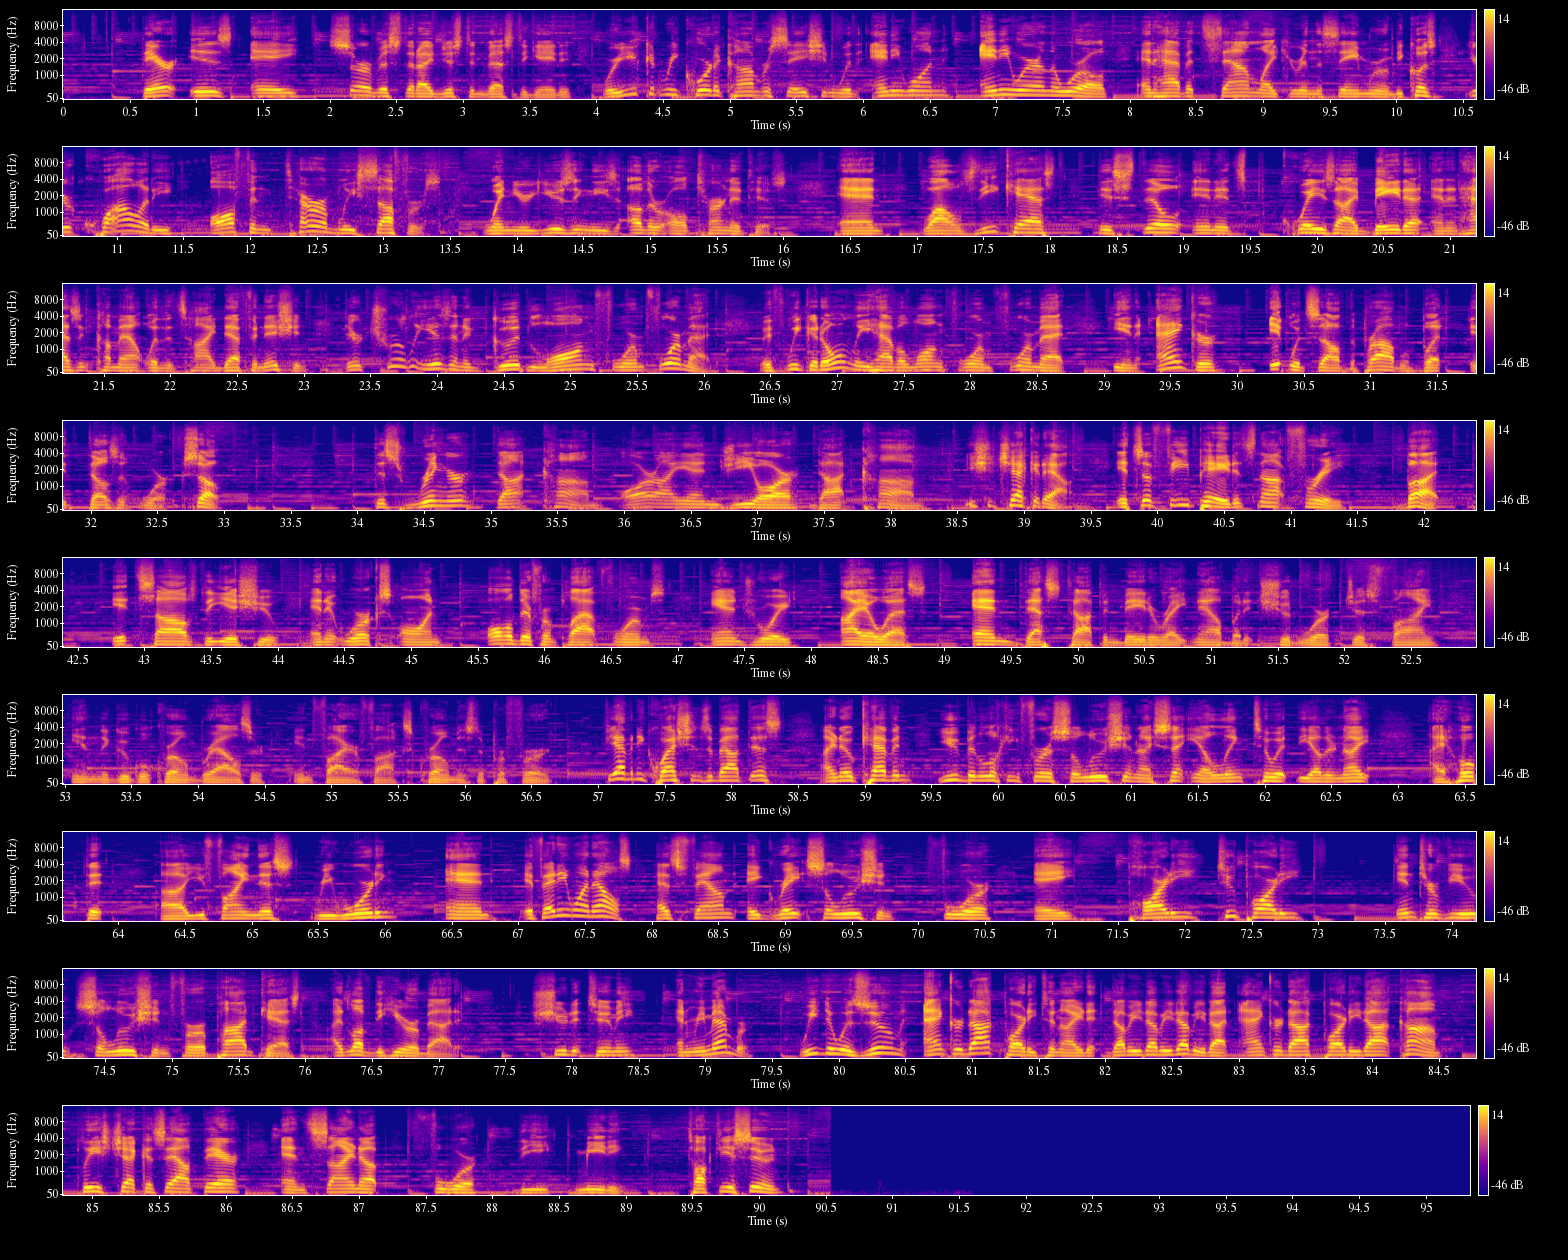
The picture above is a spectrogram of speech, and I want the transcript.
there is a service that I just investigated where you could record a conversation with anyone, anywhere in the world, and have it sound like you're in the same room because your quality often terribly suffers when you're using these other alternatives. And while Zcast is still in its quasi beta and it hasn't come out with its high definition, there truly isn't a good long form format. If we could only have a long form format in Anchor, it would solve the problem, but it doesn't work. So, this ringr.com, R I N G R.com, you should check it out. It's a fee paid, it's not free, but it solves the issue and it works on all different platforms Android, iOS, and desktop in beta right now, but it should work just fine in the Google Chrome browser in Firefox. Chrome is the preferred. If you have any questions about this, I know, Kevin, you've been looking for a solution. I sent you a link to it the other night. I hope that uh, you find this rewarding. And if anyone else has found a great solution for a party, two party interview solution for a podcast, I'd love to hear about it. Shoot it to me. And remember, we do a Zoom Anchor Doc Party tonight at www.anchordocparty.com. Please check us out there and sign up for the meeting. Talk to you soon.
